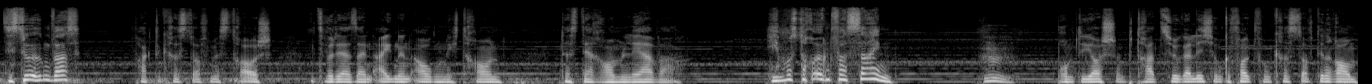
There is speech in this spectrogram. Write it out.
Siehst du irgendwas? fragte Christoph misstrauisch, als würde er seinen eigenen Augen nicht trauen, dass der Raum leer war. Hier muss doch irgendwas sein. Hm, brummte Josh und betrat zögerlich und gefolgt von Christoph den Raum.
